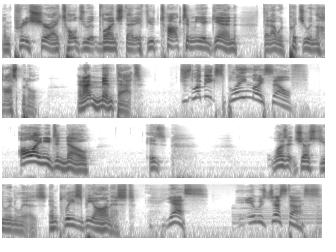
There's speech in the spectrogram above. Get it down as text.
I'm pretty sure I told you at lunch that if you talk to me again, that I would put you in the hospital. And I meant that. Just let me explain myself. All I need to know is was it just you and Liz? And please be honest. Yes, it was just us.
